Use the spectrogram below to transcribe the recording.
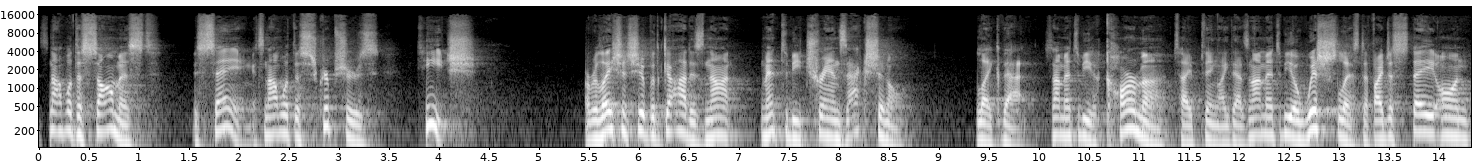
It's not what the psalmist is saying, it's not what the scriptures teach. A relationship with God is not meant to be transactional like that. It's not meant to be a karma type thing like that. It's not meant to be a wish list if I just stay on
